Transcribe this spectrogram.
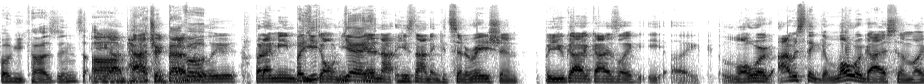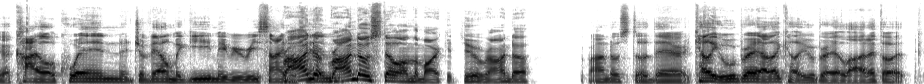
Boogie Cousins, um, Patrick, Beverley. But I mean, But you he- don't. yeah, they're he- not. He's not in consideration. But you got guys like like lower. I was thinking lower guys to him, like a Kyle Quinn, JaVale McGee, maybe re-sign Rondo. Rondo's still on the market too. Rondo, Rondo's still there. Kelly Oubre, I like Kelly Oubre a lot. I thought.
